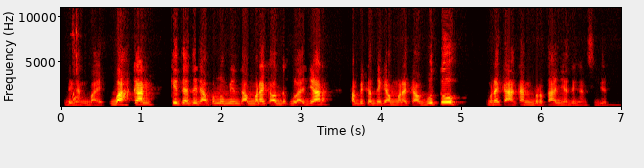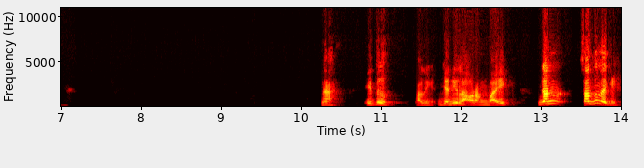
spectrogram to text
dengan baik. Bahkan kita tidak perlu minta mereka untuk belajar, tapi ketika mereka butuh, mereka akan bertanya dengan sendirinya. Nah, itu paling. Jadilah orang baik dan satu lagi.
